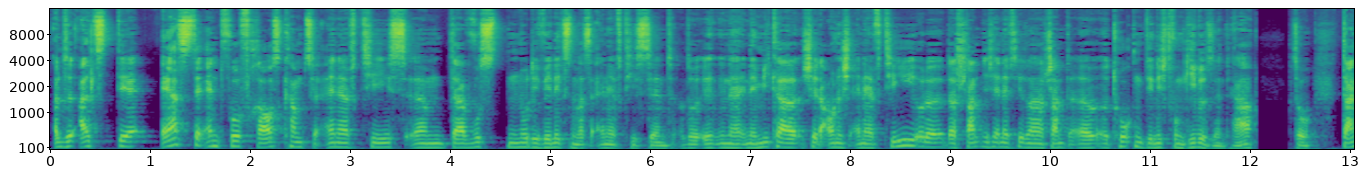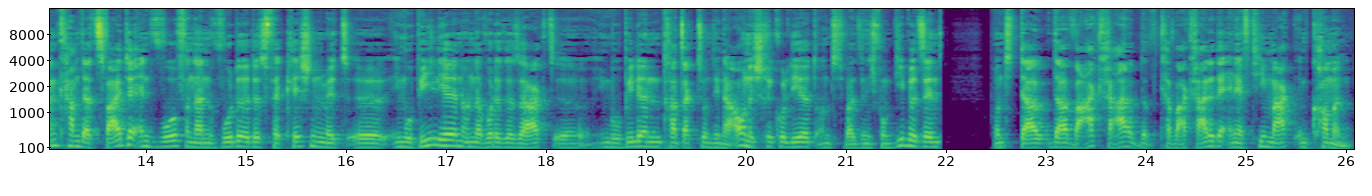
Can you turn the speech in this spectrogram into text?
Also als der erste Entwurf rauskam zu NFTs, ähm, da wussten nur die wenigsten, was NFTs sind. Also in, der, in der Mika steht auch nicht NFT oder da stand nicht NFT, sondern da stand äh, Token, die nicht fungibel sind, ja. So, dann kam der zweite Entwurf und dann wurde das verglichen mit äh, Immobilien und da wurde gesagt, äh, Immobilientransaktionen sind ja auch nicht reguliert und weil sie nicht fungibel sind. Und da, da war gerade, war gerade der NFT-Markt im Kommen.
